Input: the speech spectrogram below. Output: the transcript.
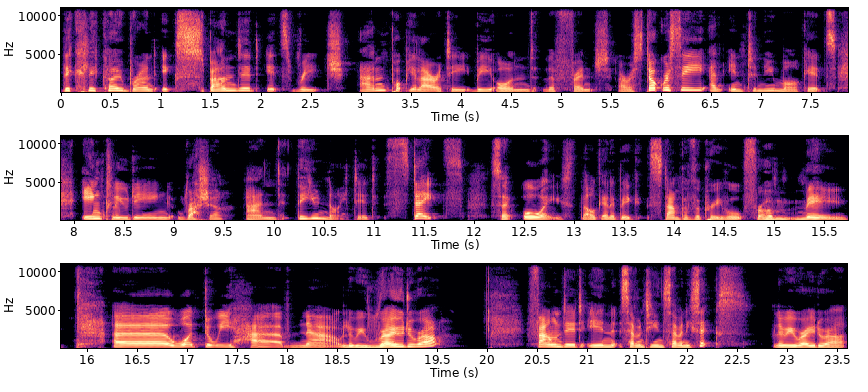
the Clicquot brand expanded its reach and popularity beyond the French aristocracy and into new markets, including Russia and the United States. So always they'll get a big stamp of approval from me. Uh, what do we have now? Louis Roederer, founded in 1776. Louis Roederer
